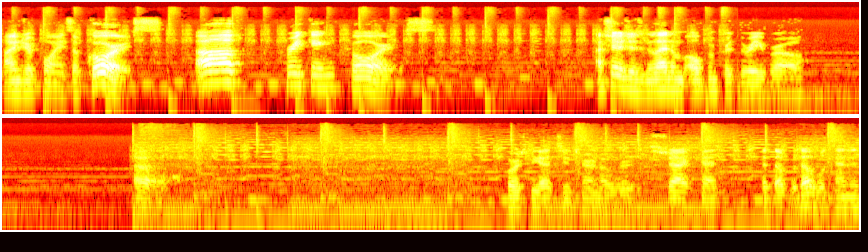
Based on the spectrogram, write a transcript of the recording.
100 points. Of course. Of freaking course. I should have just let him open for three, bro. Uh, of course, we got two turnovers. Shaq had a double-double, 10 to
